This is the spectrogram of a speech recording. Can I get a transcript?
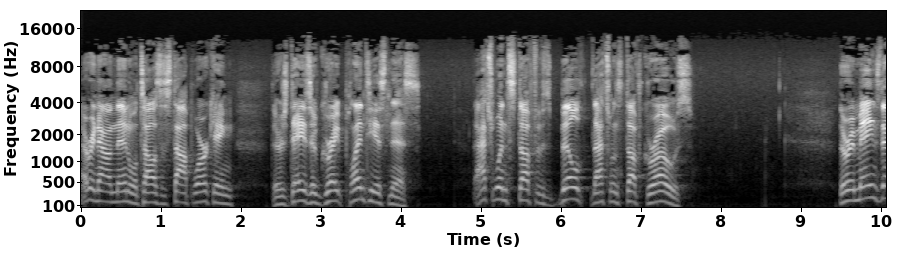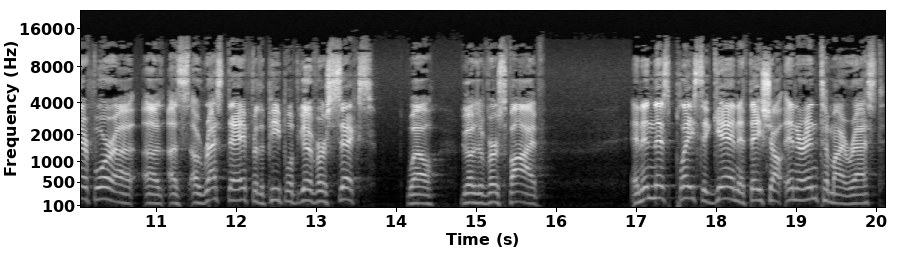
every now and then will tell us to stop working. There's days of great plenteousness. That's when stuff is built. That's when stuff grows. There remains therefore a, a, a rest day for the people. If you go to verse six, well, go to verse five. And in this place again, if they shall enter into my rest,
